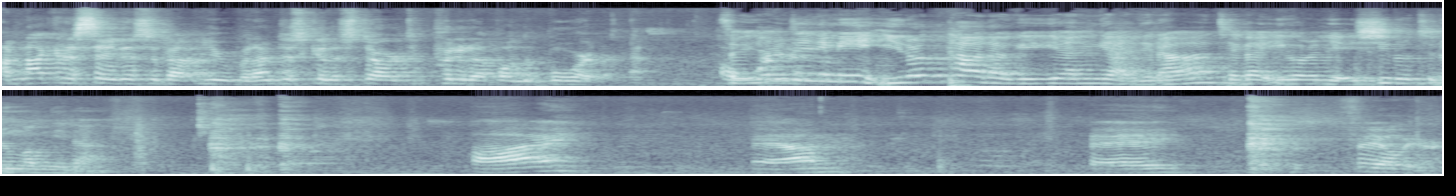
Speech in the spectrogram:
I'm not going to say this about you, but I'm just going to start to put it up on the board. To- 형제님이 이렇다라고 얘기하는 게 아니라 제가 이걸 예시로 들은 겁니다. I am a failure.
